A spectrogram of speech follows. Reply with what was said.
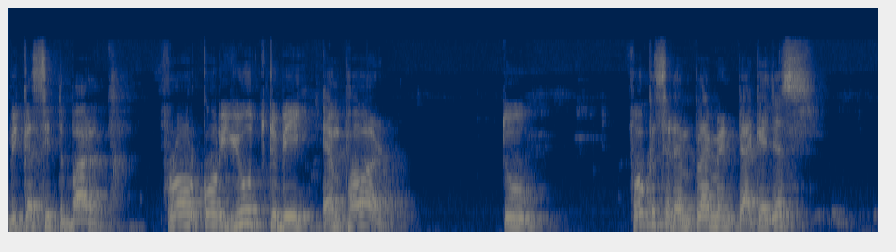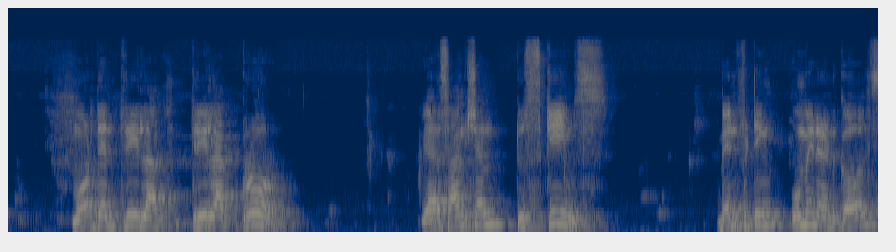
Vikasit Bharat, for core youth to be empowered to focused employment packages, more than 3 lakh, 3 lakh crore we are sanctioned to schemes benefiting women and girls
